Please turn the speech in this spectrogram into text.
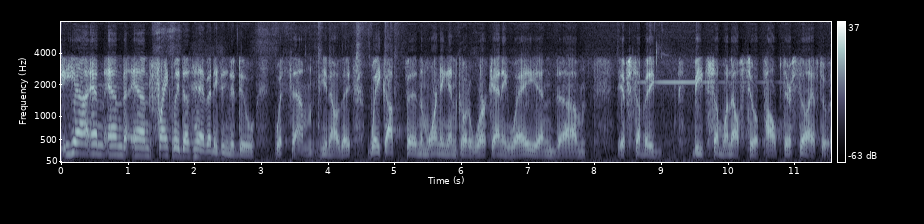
yeah, and and and frankly, it doesn't have anything to do with them. You know, they wake up in the morning and go to work anyway, and um, if somebody beats someone else to a pulp, they still have to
